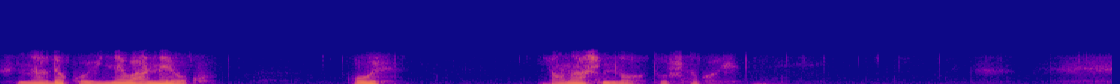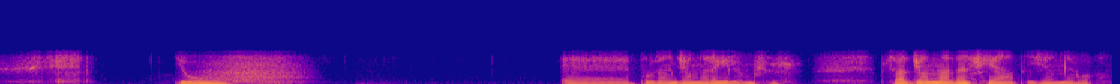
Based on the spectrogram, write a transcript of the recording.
Şunları da koy. Ne var ne yok. Koy. Yanar şimdi o. Dur şunu koy. Yo. Ee, buradan camlara geliyormuşuz. Bu sefer camlardan şeye atlayacağım. Dur bakalım.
